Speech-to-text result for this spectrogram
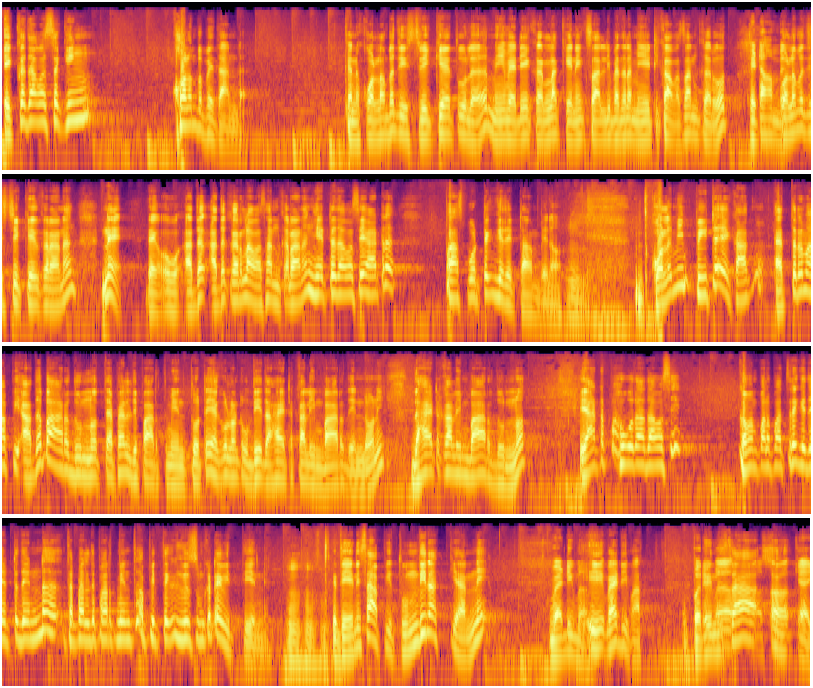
එක දවසකින් කොළඹ පෙතන්ඩ. කන කොළඹ දිස්ත්‍රික්කය තුළ මේ වැඩේ කරලා කෙනෙක් සල්ලි බඳල මේටික අවසන් කරොත් කොළඹ දිස්ත්‍රික්කය කරන නෑ අද අද කරලා අවසන් කරන්න හෙට දවසයාට පස්පොට්ක් ගෙදෙට්ටම් වෙනවා. කොළමින් පිට එකක් ඇතරම අපි අද බාර දුන්නොත් ඇැල් දෙපාර්තමේන්තුවට ඇගලට උදේ දහයට කලින් බාර දෙන්න ඕනි දහයට කලින් බාර දුන්නොත් එයාට පහෝදා දවසේ ගම පලපත්‍රය ගෙට දෙන්න තැපැල් දෙපර්ත්මින්තු අපිත් එක ගසුම්කට විත්තියෙන්නේ. ඒ නිසා අපි තුන්දිනක් කියන්නේ වැඩිම වැඩිමත්. උපරනිසා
